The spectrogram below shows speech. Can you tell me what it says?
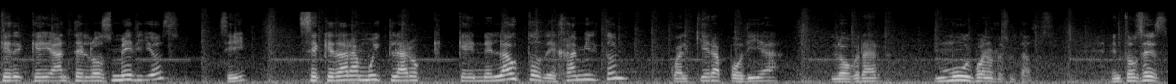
que, que ante los medios, ¿sí? Se quedara muy claro que en el auto de Hamilton cualquiera podía lograr muy buenos resultados. Entonces,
